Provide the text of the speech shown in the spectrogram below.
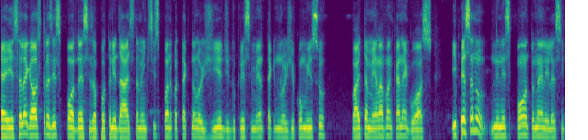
É, isso é legal você trazer esse ponto, né? Essas oportunidades também que se expandem com a tecnologia, de, do crescimento da tecnologia, como isso vai também alavancar negócios. E pensando nesse ponto, né, Leila, assim,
